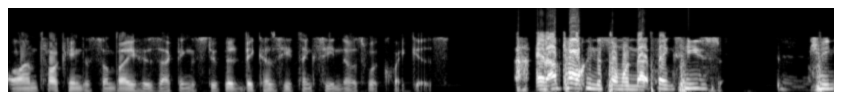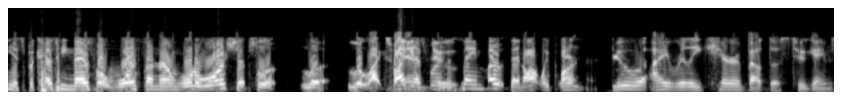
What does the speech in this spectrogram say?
Well, I'm talking to somebody who's acting stupid because he thinks he knows what Quake is. And I'm talking to someone that thinks he's genius because he knows what War Thunder and World of Warships look look look like. So I And guess we're in the same boat, then, aren't we, partner? Do I really care about those two games?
